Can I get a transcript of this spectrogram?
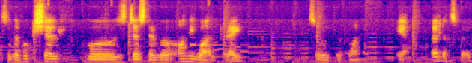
So the bookshelf goes just above on the wall, right? So we'll put one. Yeah, that looks good.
